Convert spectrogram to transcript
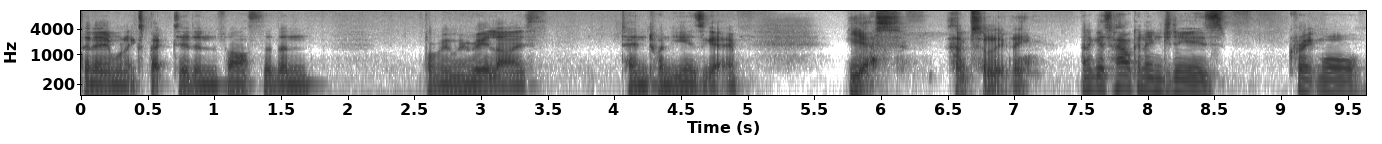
than anyone expected and faster than probably we realised 10, 20 years ago. Yes, absolutely. And I guess how can engineers create more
